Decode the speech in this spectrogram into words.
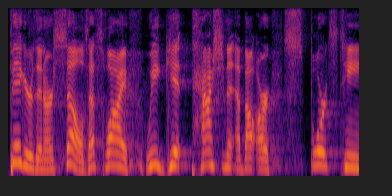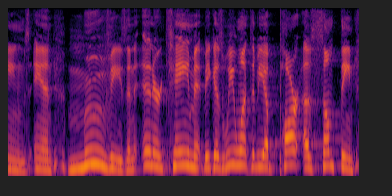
bigger than ourselves. That's why we get passionate about our sports teams and movies and entertainment because we want to be a part of something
